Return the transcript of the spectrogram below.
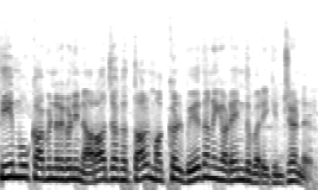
திமுகவினர்களின் அராஜகத்தால் மக்கள் வேதனை அடைந்து வருகின்றனர்.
